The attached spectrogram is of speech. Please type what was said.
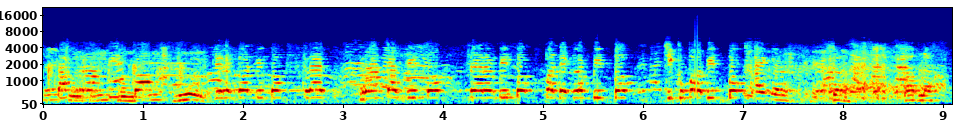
Tangerang Beatbox, Cilegon Beatbox Club, Rangkas Beatbox, Serang Beatbox, Pandeglang Beatbox, Cikupa Beatbox, Aiker. 14.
